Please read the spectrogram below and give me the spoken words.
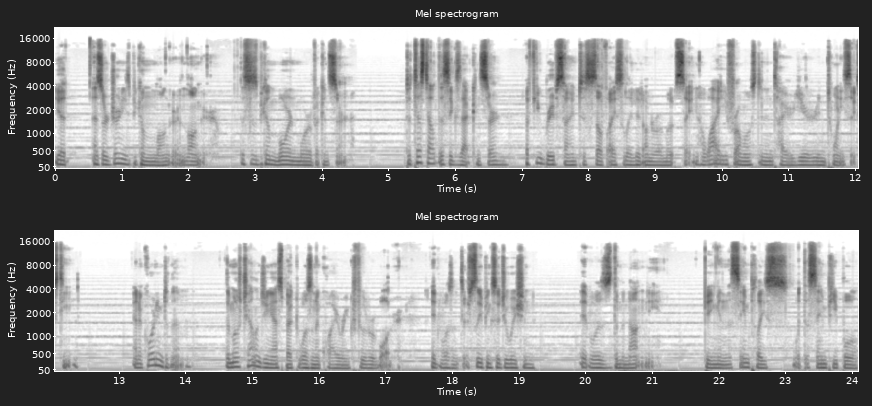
Yet, as our journeys become longer and longer, this has become more and more of a concern. To test out this exact concern, a few brave scientists self-isolated on a remote site in Hawaii for almost an entire year in 2016. And according to them, the most challenging aspect wasn't acquiring food or water. It wasn't their sleeping situation. It was the monotony. Being in the same place, with the same people,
